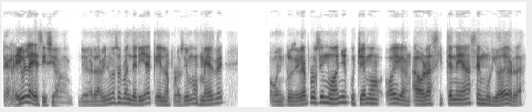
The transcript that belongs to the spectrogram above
Terrible decisión. De verdad, a mí no me sorprendería que en los próximos meses o inclusive el próximo año escuchemos, oigan, ahora sí TNA se murió de verdad.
